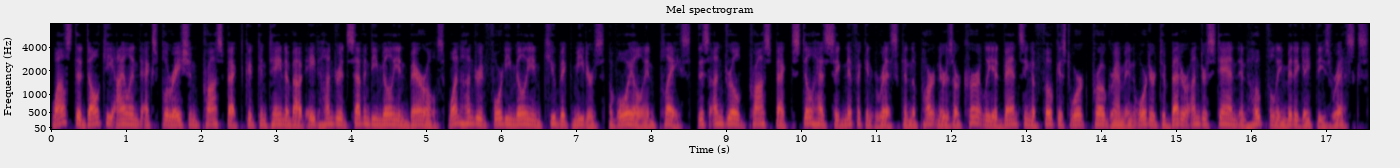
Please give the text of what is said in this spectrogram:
Whilst the Dalkey Island Exploration Prospect could contain about 870 million barrels 140 million cubic meters of oil in place, this undrilled prospect still has significant risk and the partners are currently advancing a focused work program in order to better understand and hopefully mitigate these risks.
